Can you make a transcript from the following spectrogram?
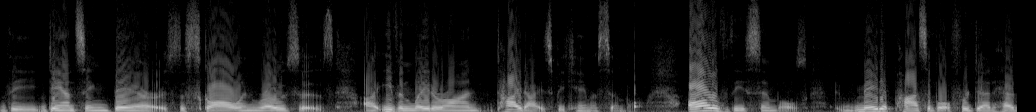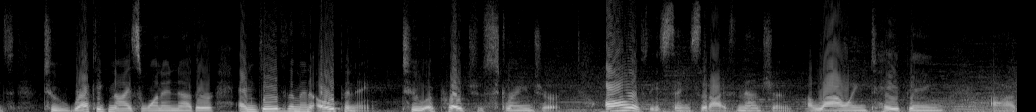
the dancing bears, the skull and roses. Uh, even later on, tie-dyes became a symbol. All of these symbols made it possible for deadheads to recognize one another and gave them an opening to approach a stranger all of these things that I've mentioned, allowing taping, uh,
